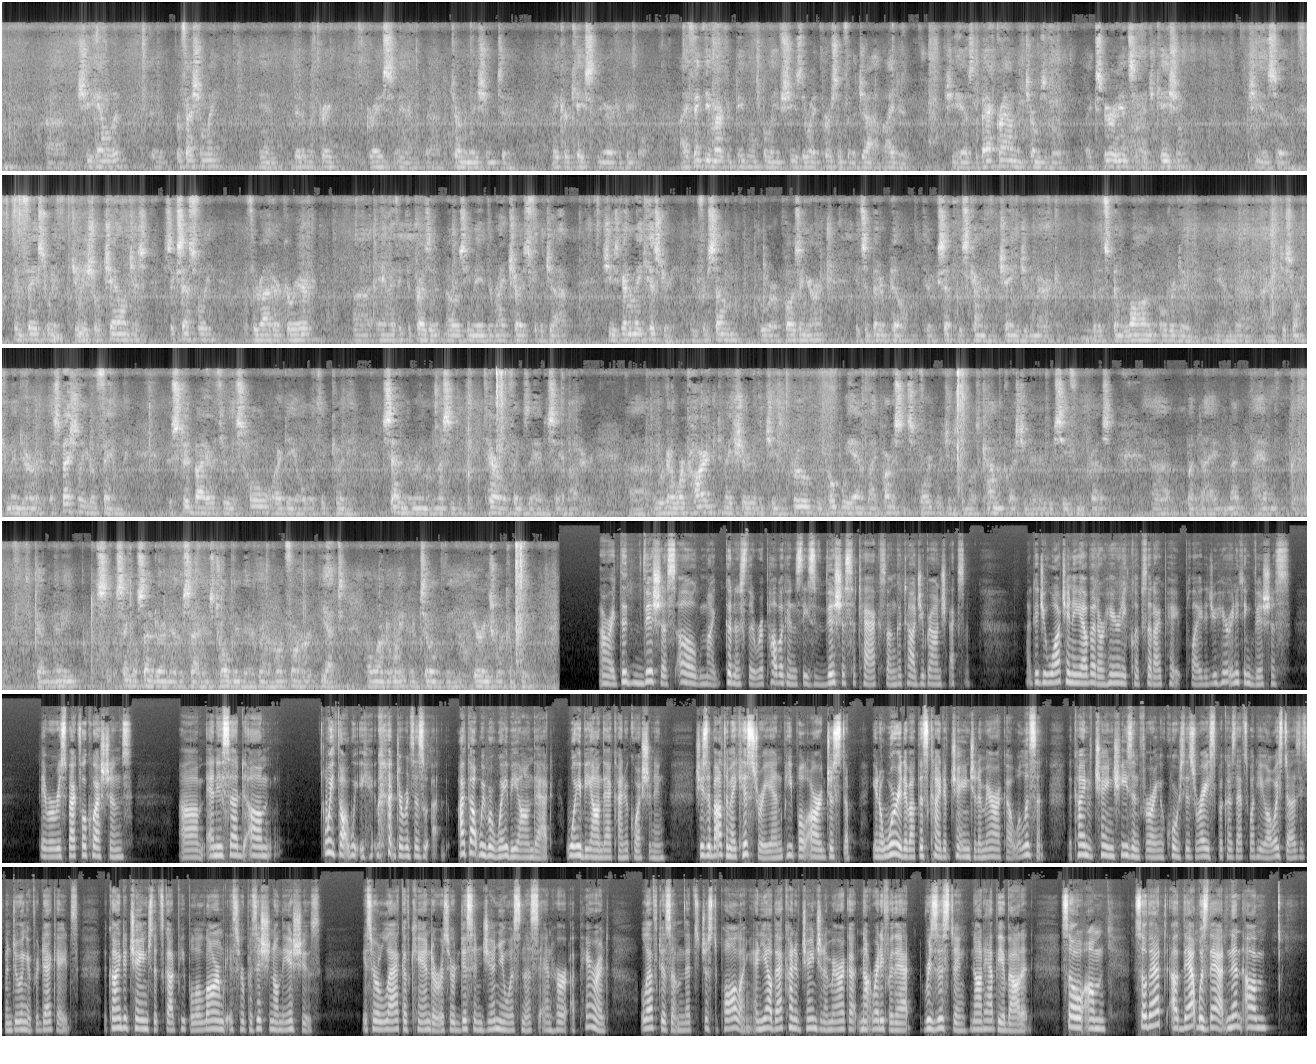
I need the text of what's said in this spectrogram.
Uh, she handled it professionally and did it with great grace and uh, determination to make her case to the American people. I think the American people believe she's the right person for the job. I do. She has the background in terms of experience and education. She has uh, been faced with judicial challenges successfully throughout her career. uh, and I think the president knows he made the right choice for the job. She's going to make history, and for some who are opposing her, it's a bitter pill to accept this kind of a change in America. But it's been long overdue, and uh, I just want to commend her, especially her family, who stood by her through this whole ordeal with the committee, sat in the room and listened to the terrible things they had to say about her. Uh, we're going to work hard to make sure that she's approved. We hope we have bipartisan support, which is the most common question I've ever received from the press. Uh, but I, not, I haven't uh, gotten any single senator on the other side who's told me they're going to vote for her yet. I wanted to wait until the hearings were completed. All right, the vicious, oh my goodness, the Republicans, these vicious attacks on Ketanji Brown Jackson. Uh, did you watch any of it or hear any clips that I pay, play? Did you hear anything vicious? They were respectful questions. Um, and he said, um, we thought we, Durbin says, I thought we were way beyond that, way beyond that kind of questioning. She's about to make history, and people are just, uh, you know, worried about this kind of change in America. Well, listen, the kind of change he's inferring, of course, is race, because that's what he always does. He's been doing it for decades. The kind of change that's got people alarmed is her position on the issues, is her lack of candor, is her disingenuousness, and her apparent leftism that's just appalling. And yeah, that kind of change in America, not ready for that, resisting, not happy about it. So, um, so that uh, that was that, and then um,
